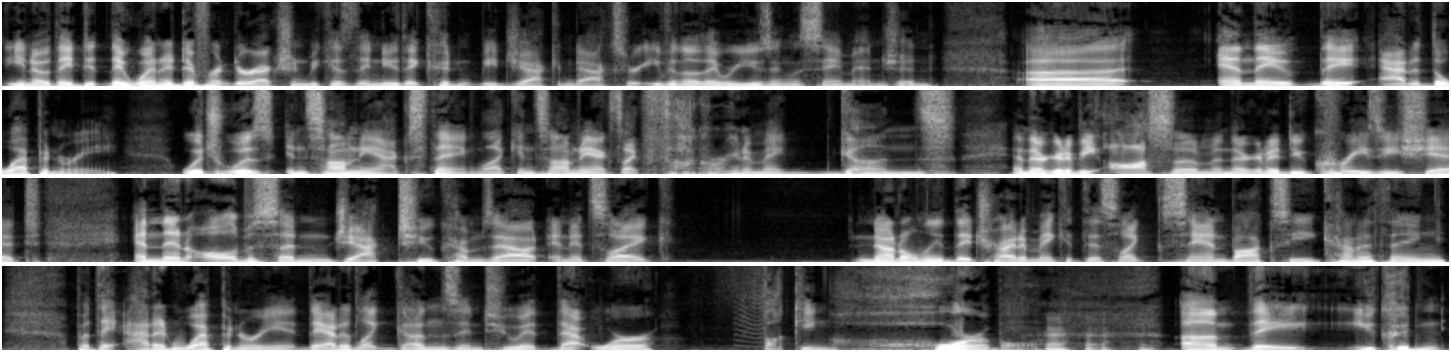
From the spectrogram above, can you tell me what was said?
you know, they did they went a different direction because they knew they couldn't be Jak and Daxter even though they were using the same engine. Uh and they they added the weaponry, which was Insomniac's thing. Like Insomniac's like, fuck, we're gonna make guns and they're gonna be awesome and they're gonna do crazy shit. And then all of a sudden Jak 2 comes out and it's like not only did they try to make it this like sandboxy kind of thing, but they added weaponry. They added like guns into it that were fucking horrible. um, they you couldn't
